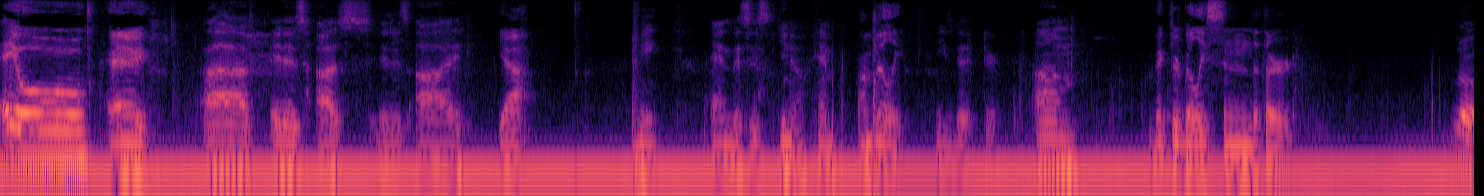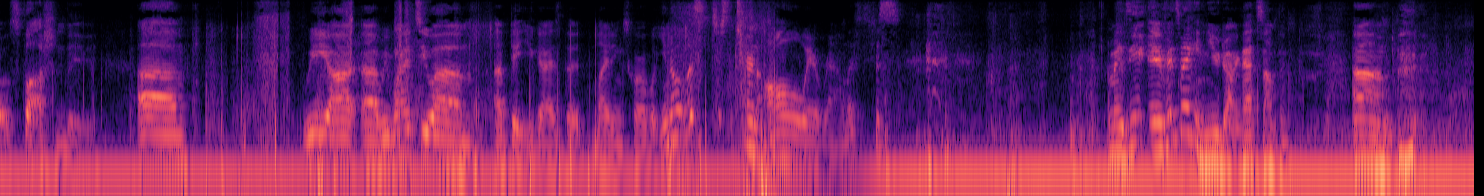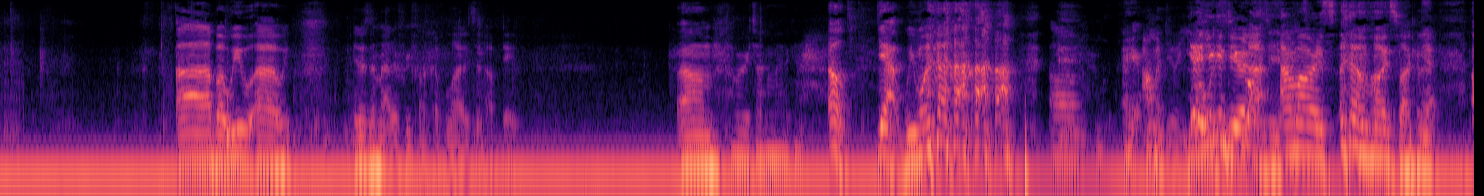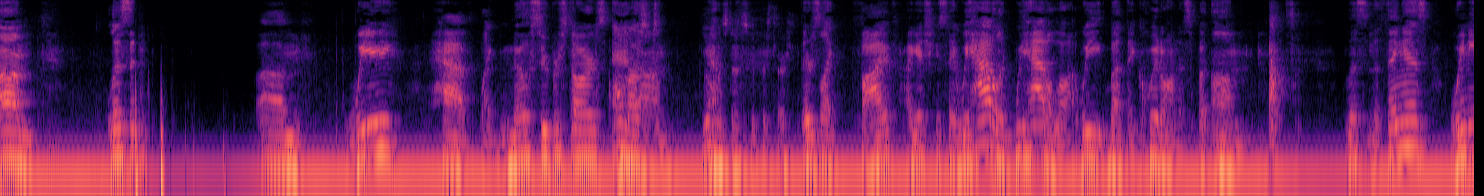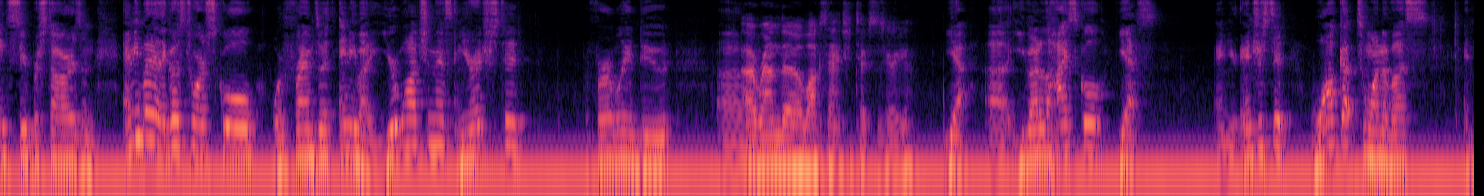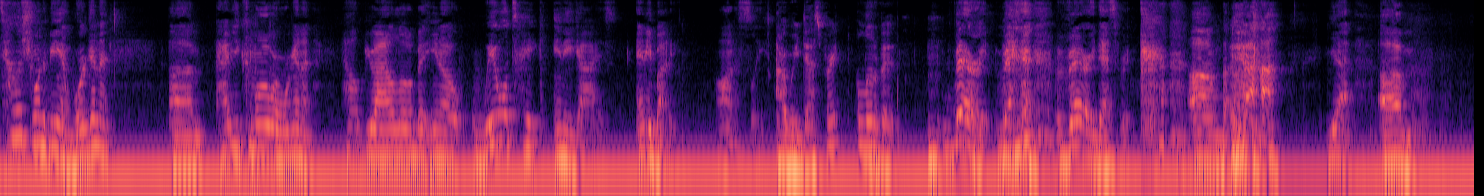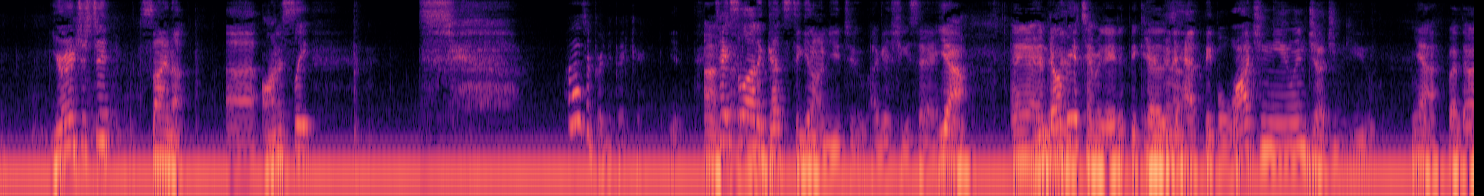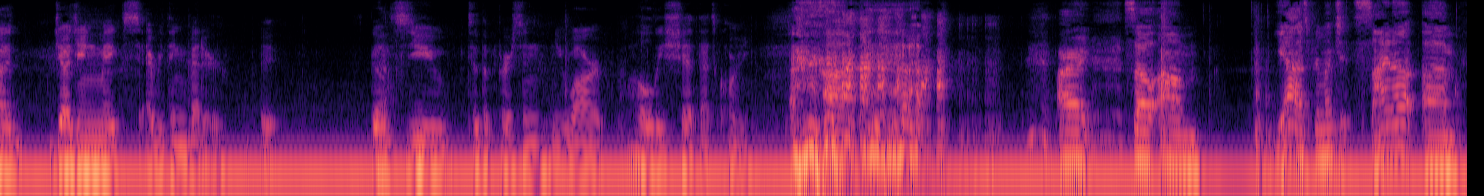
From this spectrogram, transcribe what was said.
Heyo. Hey. Uh, it is us. It is I, Yeah, me, and this is you know him. I'm Billy. He's Victor. Um, Victor Billyson the third. no, it's fashion, baby. Um, we are. Uh, we wanted to um update you guys. The lighting's horrible. You know, let's just turn all the way around. Let's just. I mean, if it's making you dark, that's something. Um. Uh, but we uh, we, it doesn't matter if we fuck up a lot. It's an update. Um, what were we talking about again? Oh, yeah, we went. Um, here, I'm gonna do it. yeah, you can do it. always I, I'm always, I'm always fucking Yeah. up. Um, listen. Um, we have like no superstars. and, Almost. um, yeah. Almost no superstars. There's like five, I guess you could say. We had like we had a lot. We but they quit on us. But um, listen. The thing is, we need superstars, and anybody that goes to our school, we're friends with. Anybody, you're watching this and you're interested, preferably a dude. Um, Around the Waxahachie, Texas area. Yeah, uh, you go to the high school, yes, and you're interested, walk up to one of us and tell us you want to be in. We're gonna um, have you come over. We're gonna help you out a little bit. You know, we will take any guys, anybody, honestly. Are we desperate? A little bit. Very, very desperate. um, but, yeah. Um, you're interested? Sign up. Uh, honestly, Oh, that's a pretty picture. yeah. Oh, takes sorry. a lot of guts to get on YouTube. I guess you could say. Yeah, and, and don't be intimidated because You're gonna have people watching you and judging you. yeah, but uh, judging makes everything better. It builds you to the person you are. Holy shit, that's corny. Uh, All right. So, um, yeah, that's pretty much it. Sign up. Um,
